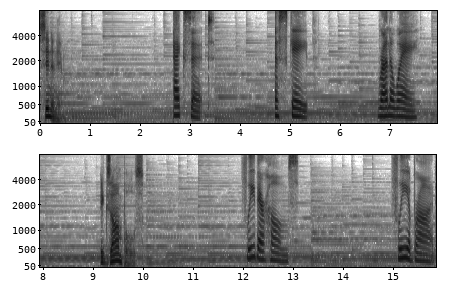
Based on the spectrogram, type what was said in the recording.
Synonym Exit Escape Run away. Examples Flee their homes. Flee abroad.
